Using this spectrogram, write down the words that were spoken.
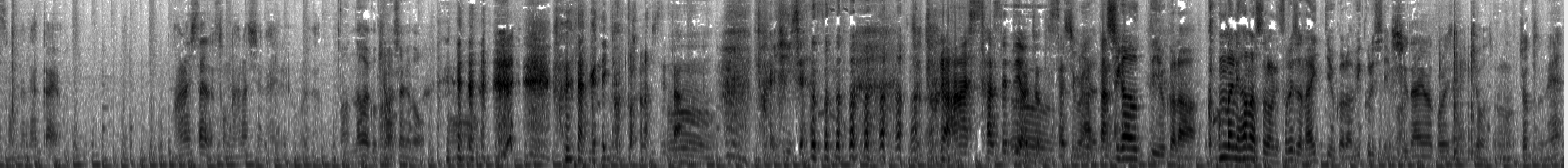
そんな仲よ。話したいのはそんな話じゃないのよ俺が。ーあ長いこと話したけど。長いこと話してた、うん。まあいいじゃないですかちょっと俺話させてよ、ちょっと久しぶりに会った違うって言うからこんなに話したのにそれじゃないって言うからびっくりして今。主題はこれじゃない今日、ちょっとね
